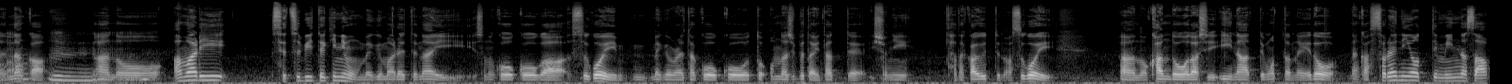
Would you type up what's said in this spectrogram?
对，那个，嗯，あのあまり設備的にも恵まれてないその高校がすごい恵まれた高校と同じ舞台に立って一緒に。戦うっていうのはすごいあの感動だしいいなって思ったんだけどなんかそれによってみんなさ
